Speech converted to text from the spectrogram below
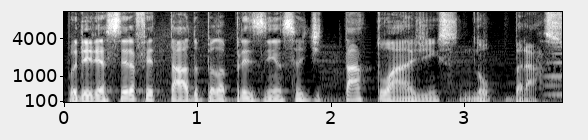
poderia ser afetado pela presença de tatuagens no braço.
